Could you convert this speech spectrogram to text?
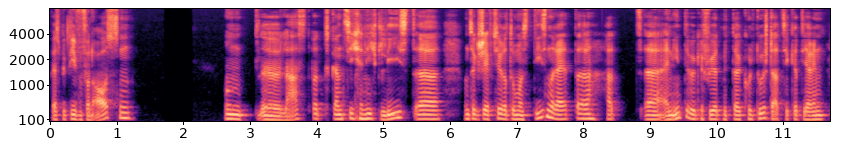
Perspektiven von außen. Und äh, last but ganz sicher nicht least, äh, unser Geschäftsführer Thomas Diesenreiter hat äh, ein Interview geführt mit der Kulturstaatssekretärin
